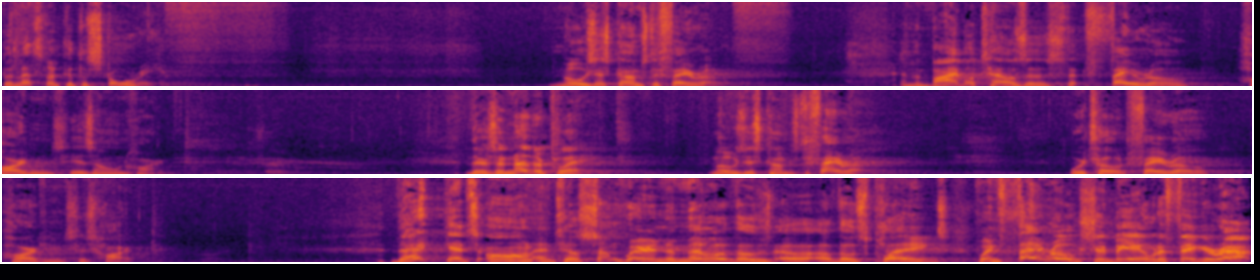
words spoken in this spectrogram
But let's look at the story. Moses comes to Pharaoh. And the Bible tells us that Pharaoh hardens his own heart. There's another plague. Moses comes to Pharaoh. We're told Pharaoh hardens his heart. That gets on until somewhere in the middle of those, uh, of those plagues, when Pharaoh should be able to figure out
